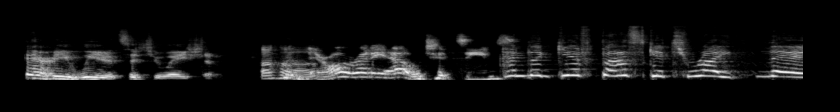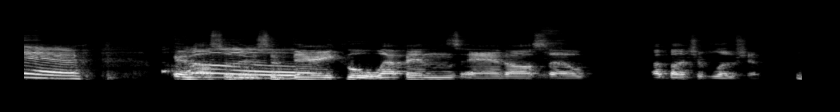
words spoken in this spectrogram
very weird situation. Uh-huh. They're already out, it seems. And the gift basket's right there. And also there's some Oh. very cool weapons and also a bunch of lotion.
